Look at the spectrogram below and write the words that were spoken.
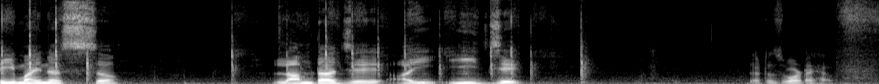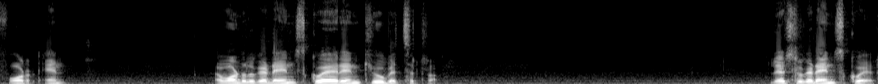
t minus uh, lambda j i e j that is what I have for n. I want to look at n square, n cube etc. Let us look at n square.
